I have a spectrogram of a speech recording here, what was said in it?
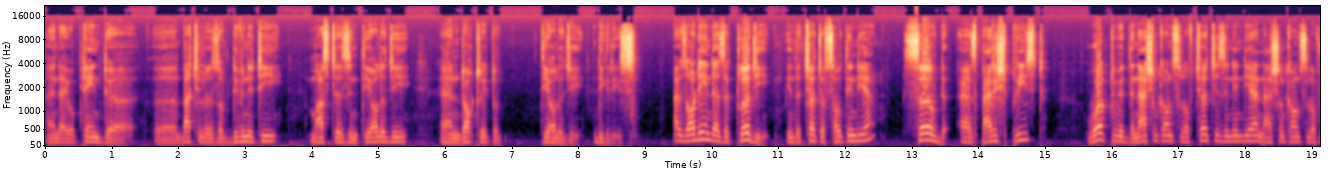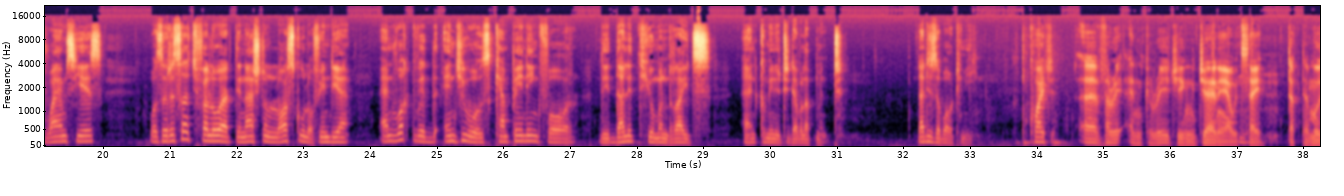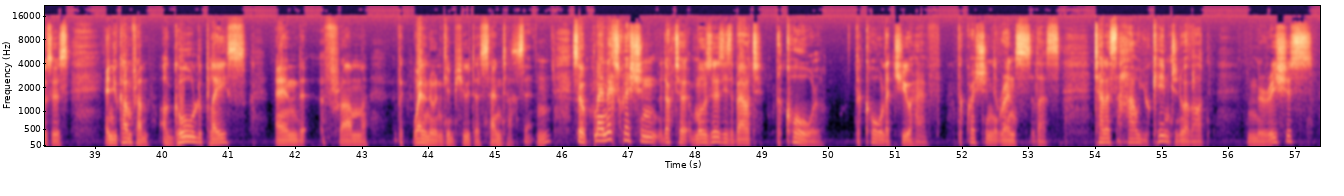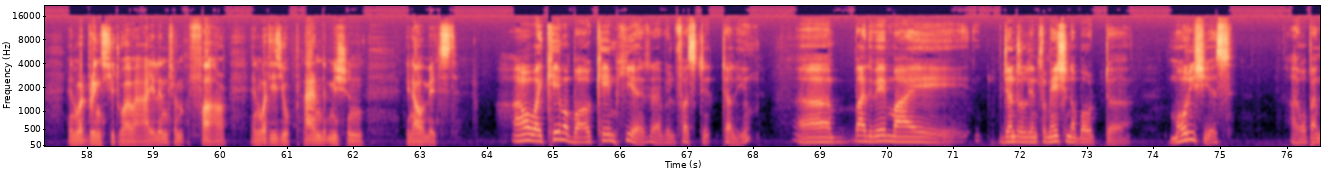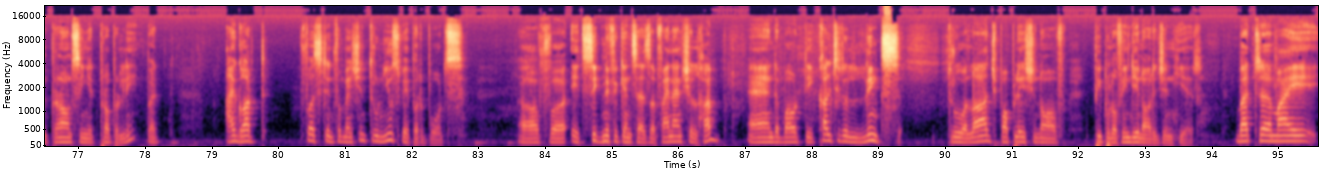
and I obtained uh, uh, bachelor's of divinity, masters in theology, and doctorate of theology degrees. I was ordained as a clergy in the Church of South India, served as parish priest, worked with the National Council of Churches in India, National Council of YMCAs, was a research fellow at the National Law School of India, and worked with NGOs campaigning for the Dalit human rights and community development. That is about me. Quite a very encouraging journey, I would say, Dr. Moses. And you come from a gold place and from the well known computer center. Ce- Hmm? So, my next question, Dr. Moses, is about the call, the call that you have. The question runs thus Tell us how you came to know about Mauritius and what brings you to our island from afar and what is your planned mission in our midst. How I came about, came here, I will first tell you. Uh, by the way, my general information about uh, Mauritius, I hope I'm pronouncing it properly, but I got first information through newspaper reports of uh, its significance as a financial hub and about the cultural links through a large population of people of Indian origin here. But uh, my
